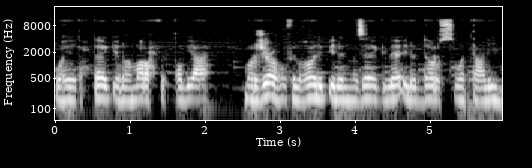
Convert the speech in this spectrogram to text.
وهي تحتاج إلى مرح في الطبيعة. مرجعه في الغالب إلى المزاج لا إلى الدرس والتعليم.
